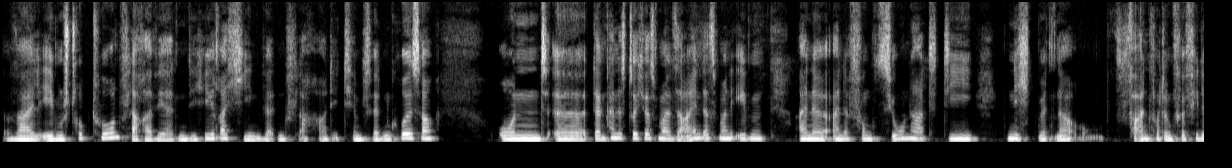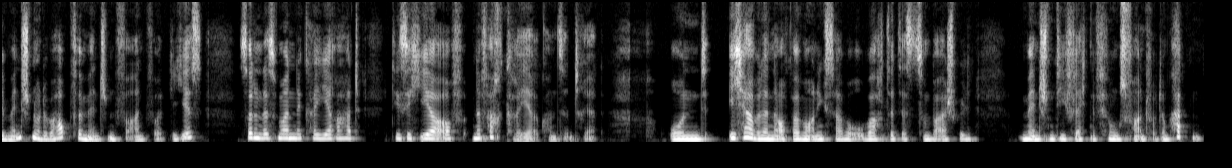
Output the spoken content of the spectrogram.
weil eben Strukturen flacher werden, die Hierarchien werden flacher, die Teams werden größer. Und äh, dann kann es durchaus mal sein, dass man eben eine, eine Funktion hat, die nicht mit einer Verantwortung für viele Menschen oder überhaupt für Menschen verantwortlich ist, sondern dass man eine Karriere hat, die sich eher auf eine Fachkarriere konzentriert. Und ich habe dann auch bei Morningstar beobachtet, dass zum Beispiel Menschen, die vielleicht eine Führungsverantwortung hatten,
